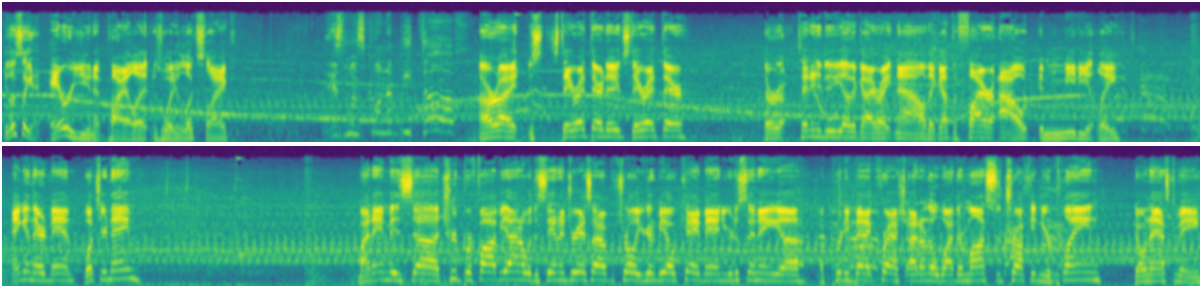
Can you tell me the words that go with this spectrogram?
He looks like an air unit pilot, is what he looks like. This one's gonna be tough. All right, just stay right there, dude. Stay right there. They're tending to the other guy right now. They got the fire out immediately. Hang in there, man. What's your name? My name is uh, Trooper Favignano with the San Andreas Highway Patrol. You're gonna be okay, man. You're just in a uh, a pretty bad crash. I don't know why they're monster trucking your plane. Don't ask me.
